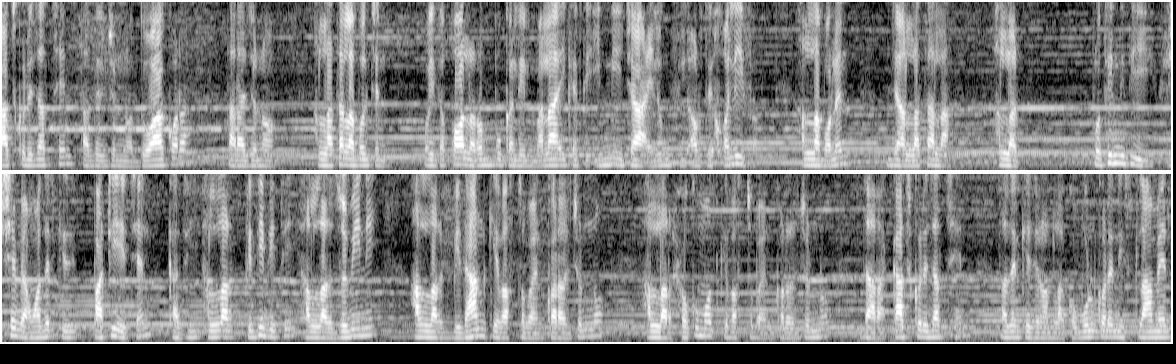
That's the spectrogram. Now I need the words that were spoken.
কাজ করে যাচ্ছেন, তাদের জন্য দোয়া করা, তারা যেন আল্লাহ তালা বলছেন ওই তো কল রব্বুকালীন মালাইকাতে ইন্নি চা ইলুম ফিল অর্থে খলিফা। আল্লাহ বলেন যে আল্লাহ তালা আল্লাহর প্রতিনিধি হিসেবে আমাদেরকে পাঠিয়েছেন, কাজী আল্লাহর পৃথিবীতে, আল্লাহর জমিনে, আল্লাহর বিধানকে বাস্তবায়ন করার জন্য, আল্লাহর হকুমতকে বাস্তবায়ন করার জন্য যারা কাজ করে যাচ্ছেন, তাদেরকে যেন আল্লাহ কবুল করেন ইসলামের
